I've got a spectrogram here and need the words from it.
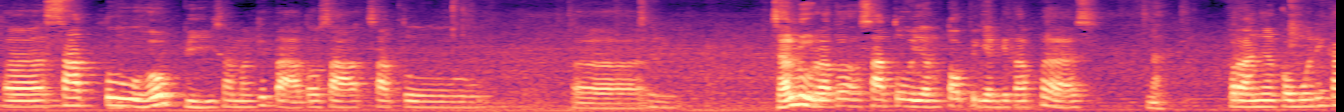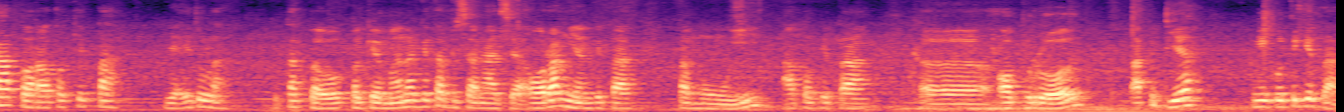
eh, satu hobi sama kita atau sa- satu eh, jalur. atau satu yang topik yang kita bahas. Nah perannya komunikator atau kita ya itulah. Kita bawa bagaimana kita bisa ngajak orang yang kita temui atau kita eh, obrol tapi dia mengikuti kita.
